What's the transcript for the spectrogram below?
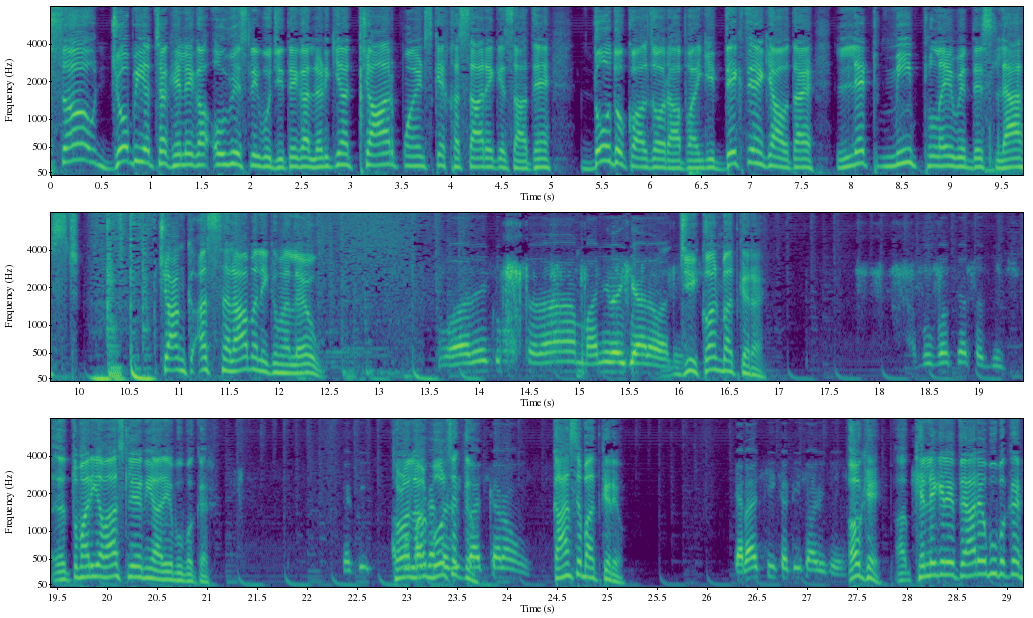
सो जो भी अच्छा खेलेगा ओब्वियसली वो जीतेगा। लड़कियाँ चार पॉइंट्स के खसारे के साथ हैं। दो दो कॉल्स और आ पाएँगी। देखते हैं क्या होता है। Let me play with this last chunk अस्सलाम वालेकुम हेलो वालेकुम अस्सलाम मानी भाई क्या हाल है जी कौन बात कर रहा है? अबू बकर सदीक तुम्हारी आवाज़ क्लियर नहीं आ रही अबू बकर थोड़ा बकर बोल सकते हो? बात कर कहाँ से बात कर रहे हो? कराची कटी पहाड़ी से। ओके खेलने के लिए तैयार है अबू बकर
